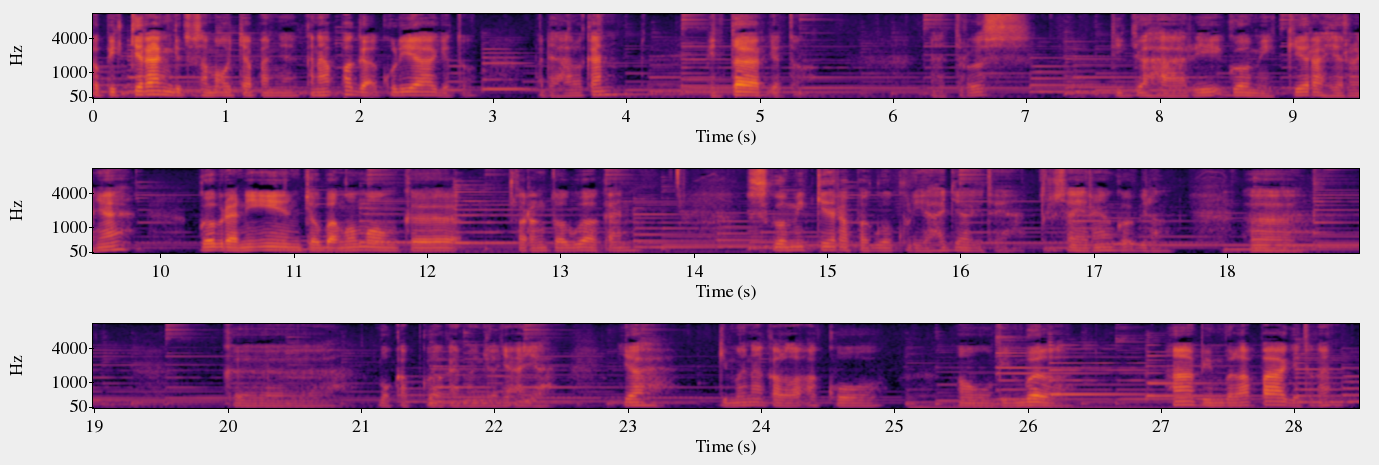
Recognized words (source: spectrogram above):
kepikiran gitu sama ucapannya kenapa gak kuliah? gitu. Padahal kan pinter gitu. Nah terus tiga hari gue mikir akhirnya gue beraniin coba ngomong ke orang tua gue kan. Terus gue mikir apa gue kuliah aja? gitu ya. Terus akhirnya gue bilang e, ke bokap gue kan manggilnya ayah. Ya gimana kalau aku mau bimbel? Hah bimbel apa? gitu kan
